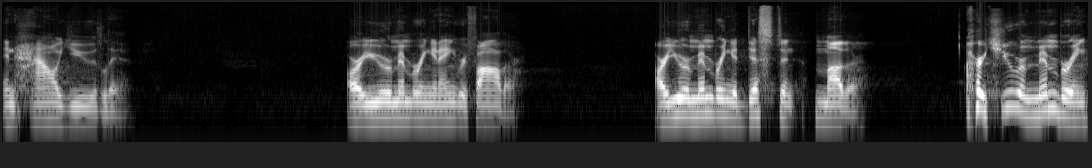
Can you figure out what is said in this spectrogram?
in how you live? Or are you remembering an angry father? Are you remembering a distant mother? Are you remembering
